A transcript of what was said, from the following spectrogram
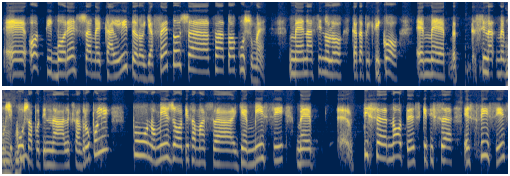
Ε, ό,τι μπορέσαμε καλύτερο για φέτος θα το ακούσουμε με ένα σύνολο καταπληκτικό ε, με, με μουσικους από την Αλεξανδρούπολη που νομίζω ότι θα μας γεμίσει με ε, τις ε, νότες και τις αισθήσεις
